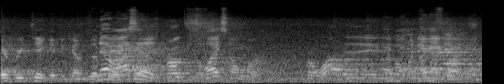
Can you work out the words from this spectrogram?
Every ticket that comes up No, there. I said it's broke because the lights don't work. For a while, it didn't come up when I they gotta got go.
